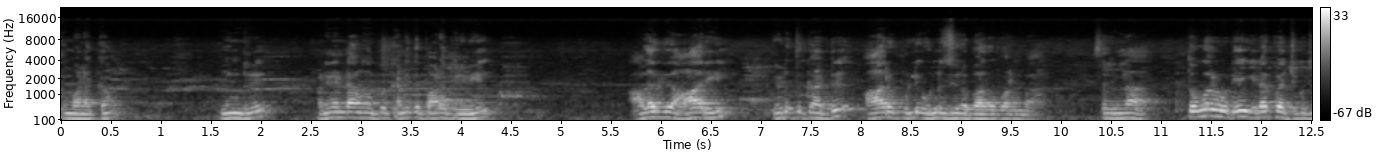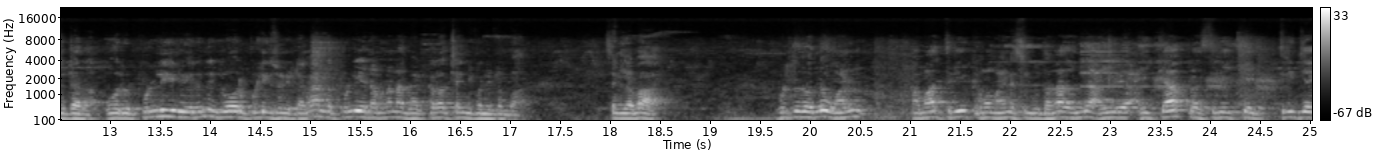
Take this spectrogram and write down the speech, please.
அனைவருக்கும் வணக்கம். இன்று பன்னிரெண்டாம் வகுப்பு கணித பாடப்பிரிவில் அழகு ஆறில் எடுத்துக்காட்டு ஆறு புள்ளி ஒன்று ஜீரோ பார்க்க போகிறோம்பா சரிங்களா? தொகருடைய இடப்பெயர்ச்சி கொடுத்துட்டாங்க. ஒரு புள்ளியில் இருந்து இன்னொரு புள்ளிக்கு சொல்லிட்டாங்க. அந்த புள்ளி என்ன பண்ணால் நான் வெக்டராக சேஞ்ச் பண்ணிட்டோம்பா. சரிங்களாப்பா? கொடுத்தது வந்து one comma three comma minus கொடுத்தாங்க. அது வந்து I I cap plus three K three J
